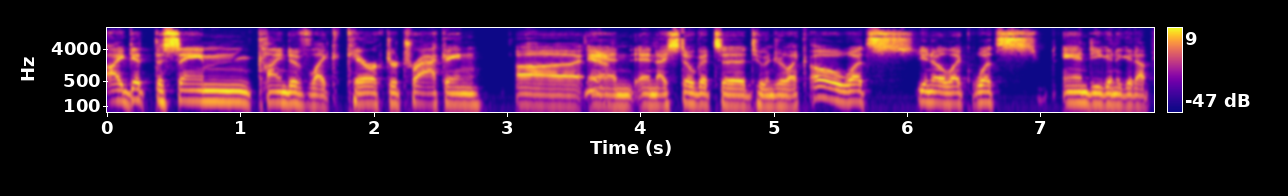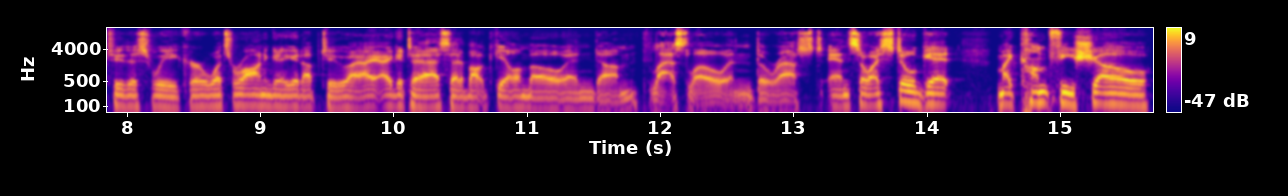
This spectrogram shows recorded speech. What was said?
I get the same kind of like character tracking. Uh, Yeah. and and I still get to to enjoy like oh what's you know like what's Andy gonna get up to this week? Or what's Ron gonna get up to? I, I get to ask that about Guillermo and um, Laszlo and the rest. And so I still get my comfy show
